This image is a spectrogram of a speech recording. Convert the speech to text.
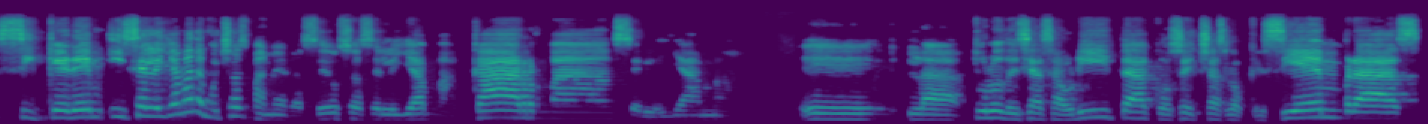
si queremos, y se le llama de muchas maneras, ¿eh? o sea, se le llama karma, se le llama, eh, la, tú lo decías ahorita, cosechas lo que siembras,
